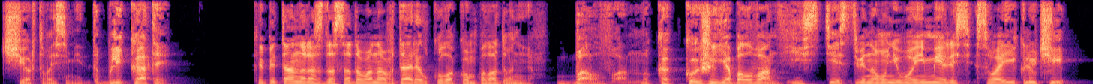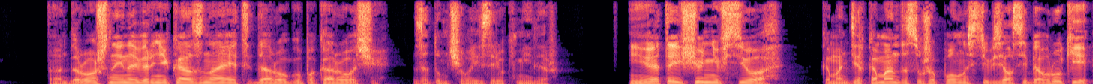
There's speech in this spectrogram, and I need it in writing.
«Черт возьми, дубликаты!» Капитан раздосадованно вдарил кулаком по ладони. «Болван! Ну какой же я болван! Естественно, у него имелись свои ключи!» «А Дрошный наверняка знает дорогу покороче», задумчиво изрек Миллер. «И это еще не все!» Командир команды уже полностью взял себя в руки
